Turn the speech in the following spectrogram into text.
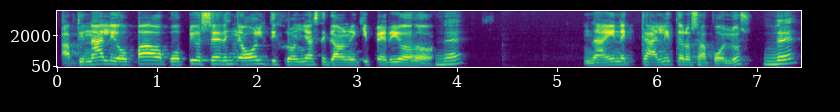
Απ' την άλλη, ο Πάοκ, ο οποίος έδειχνε όλη τη χρονιά στην κανονική περίοδο ναι. να είναι καλύτερος από όλους. Ναι.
